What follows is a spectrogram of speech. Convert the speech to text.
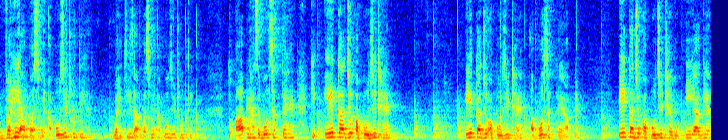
वही आपस में अपोजिट होती है। वही चीज़ आपस में अपोजिट होती है। तो आप यहाँ से बोल सकते हैं कि ए का जो अपोजिट है ए का जो अपोजिट है, आप बोल सकते हैं यहाँ पे ए का जो अपोजिट है वो ई आ गया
